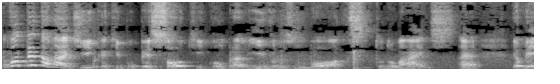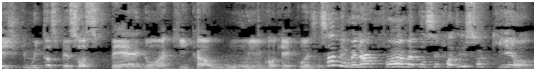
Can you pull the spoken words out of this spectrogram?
Eu vou até dar uma dica aqui pro pessoal que compra livros no box e tudo mais, né? Eu vejo que muitas pessoas pegam aqui com a unha, qualquer coisa. Sabe, a melhor forma é você fazer isso aqui, ó.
